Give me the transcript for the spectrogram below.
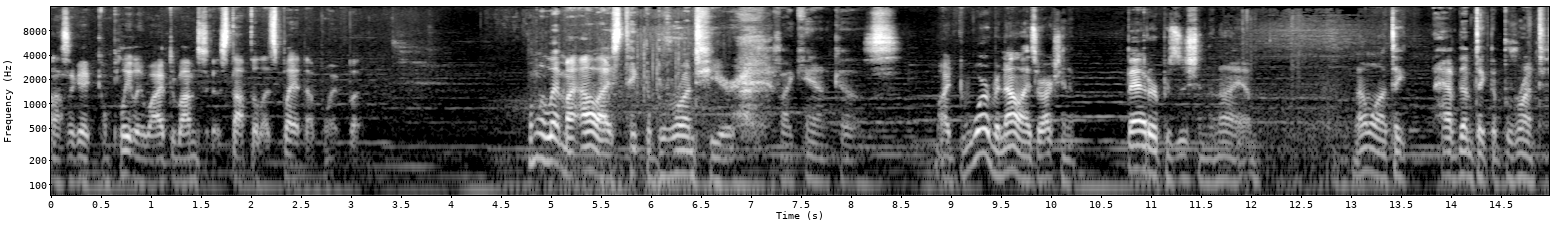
unless I get completely wiped. But I'm just going to stop the let's play at that point. But I'm going to let my allies take the brunt here if I can, because my dwarven allies are actually in a better position than I am, and I want to take have them take the brunt.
